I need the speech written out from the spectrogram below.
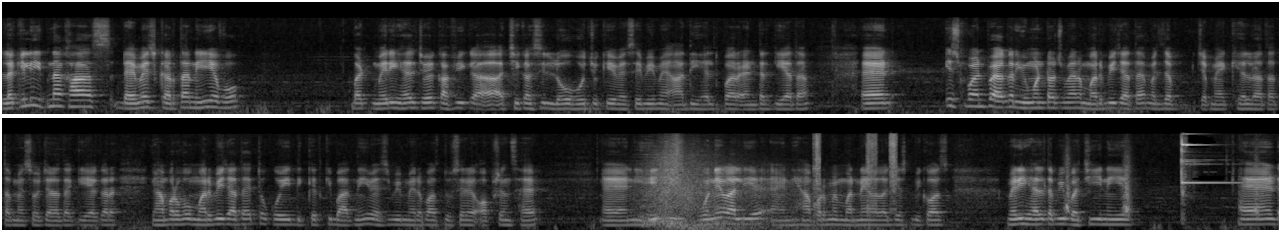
लकीली इतना खास डैमेज करता नहीं है वो। बट मेरी हेल्थ जो है काफ़ी, अच्छी खासी लो हो चुकी है, वैसे भी मैं आधी हेल्थ पर एंटर किया था। एंड इस पॉइंट पे अगर ह्यूमन टच मेरा मर भी जाता है मतलब जब मैं खेल रहा था, तब मैं सोच रहा था कि अगर यहाँ पर वो मर भी जाता है तो कोई दिक्कत की बात नहीं वैसे भी मेरे पास दूसरे ऑप्शंस है। एंड यही चीज़ होने वाली है। एंड यहाँ पर मैं मरने वाला जस्ट बिकॉज़ मेरी हेल्थ अभी बची ही नहीं है। एंड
